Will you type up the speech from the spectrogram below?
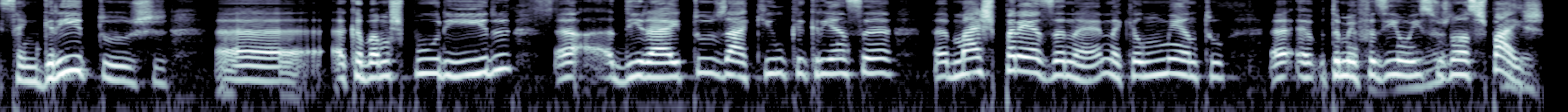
sem gritos, acabamos por ir direitos àquilo que a criança mais preza né? naquele momento. também faziam isso os nossos pais,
